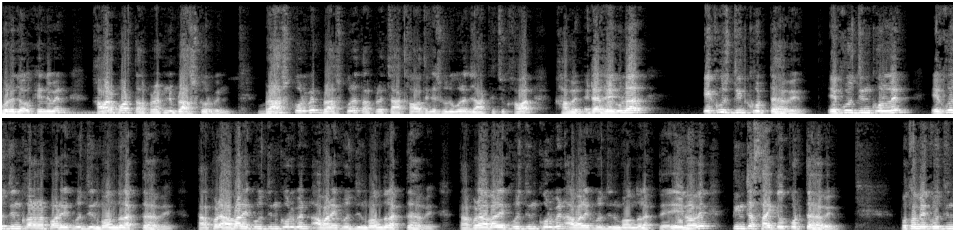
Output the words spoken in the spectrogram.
ভরে জল খেয়ে নেবেন, খাওয়ার পর তারপরে আপনি ব্রাশ করবেন। ব্রাশ করবেন, ব্রাশ করে তারপরে চা খাওয়া থেকে শুরু করে যা কিছু খাওয়ার খাবেন। এটা রেগুলার একুশ দিন করতে হবে। একুশ দিন করলেন, একুশ দিন করার পর একুশ দিন বন্ধ রাখতে হবে। তারপরে আবার একুশ দিন করবেন, আবার একুশ দিন বন্ধ রাখতে হবে। তারপরে আবার একুশ দিন করবেন, আবার একুশ দিন বন্ধ রাখতে এইভাবে তিনটা সাইকেল করতে হবে। প্রথম একুশ দিন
